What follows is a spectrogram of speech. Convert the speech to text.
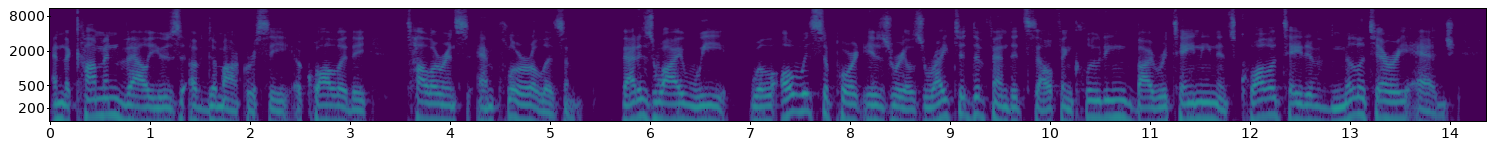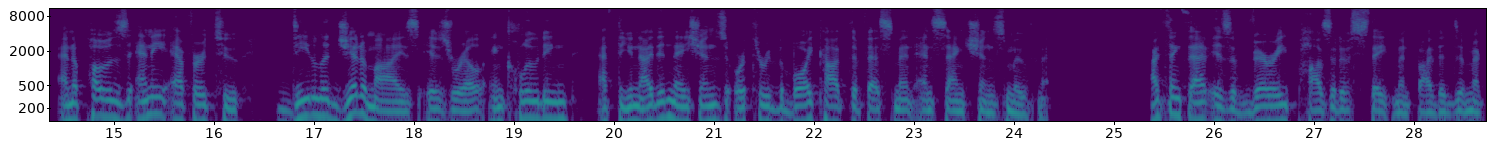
and the common values of democracy, equality, tolerance, and pluralism. That is why we will always support Israel's right to defend itself, including by retaining its qualitative military edge, and oppose any effort to delegitimize Israel, including at the United Nations or through the boycott, divestment, and sanctions movement. I think that is a very positive statement by the Dem-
